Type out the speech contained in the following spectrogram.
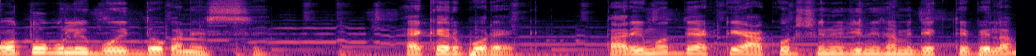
কতগুলি বইয়ের দোকান এসছে, একের পর এক। তারই মধ্যে একটি আকর্ষণীয় জিনিস আমি দেখতে পেলাম।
